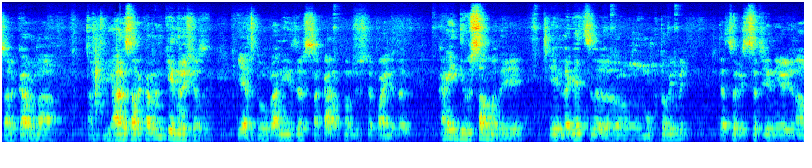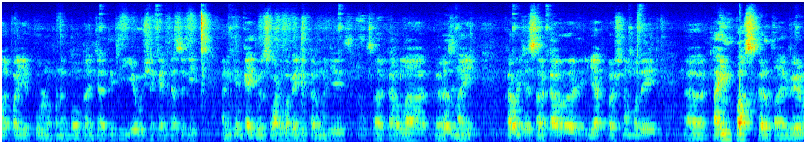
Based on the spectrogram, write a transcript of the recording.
सरकारला बिहार सरकार आणि केंद्र शासन या दोघांनी जर सकारात्मक दृष्ट्या पाहिलं तर काही दिवसामध्ये हे लगेच मुक्त होईल. म्हणजे त्याचं रिसर्च नियोजन आलं पाहिजे पूर्णपणे बौद्धांच्या हाती ती येऊ शकेल. त्यासाठी आणखीन काही दिवस वाट बघायची कारण म्हणजे सरकारला गरज नाही. कारण म्हणजे सरकार या प्रश्नामध्ये टाइमपास करत आहे. वेळ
